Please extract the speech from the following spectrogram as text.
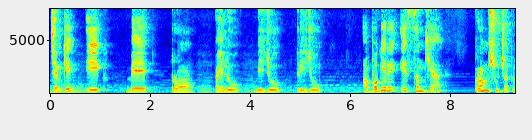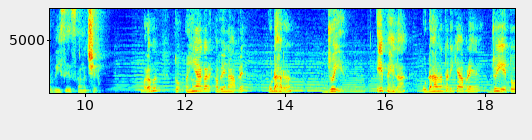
જેમ કે એક, બે, ત્રણ, પહેલું, બીજું, ત્રીજું. આ વગેરે એ સંખ્યા ક્રમસૂચક વિશેષણ છે. બરાબર? તો અહીં આગળ હવેના આપણે ઉદાહરણ જોઈએ. એ પહેલાં ઉદાહરણ તરીકે આપણે જોઈએ તો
